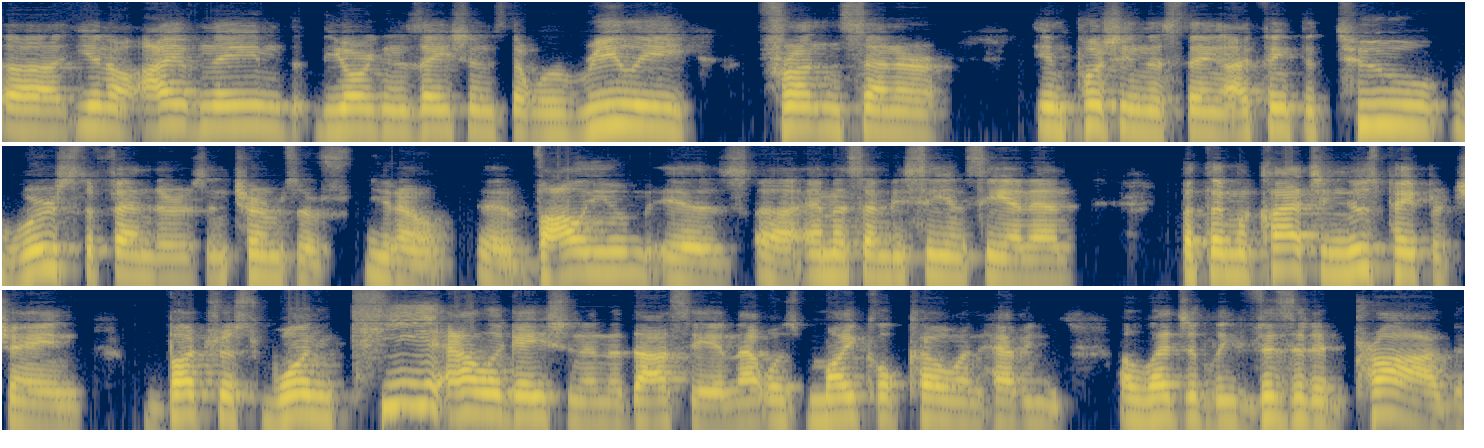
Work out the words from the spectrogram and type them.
uh, you know, I have named the organizations that were really front and center in pushing this thing, I think the two worst offenders in terms of you know uh, volume is uh, MSNBC and CNN, but the McClatchy newspaper chain buttressed one key allegation in the dossier, and that was Michael Cohen having allegedly visited Prague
